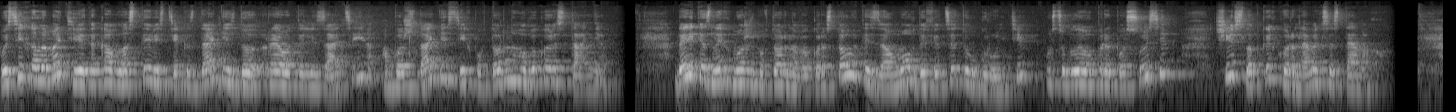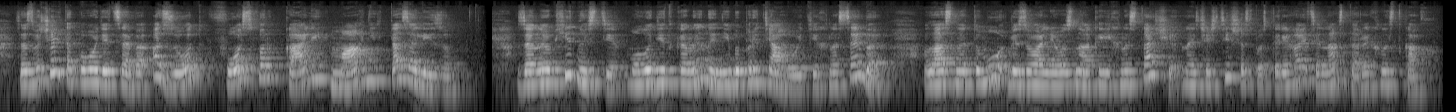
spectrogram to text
У усіх елементів є така властивість, як здатність до реутилізації або здатність їх повторного використання. Деякі з них можуть повторно використовуватись за умов дефіциту в ґрунті, особливо при посусі чи слабких кореневих системах. Зазвичай так поводять себе азот, фосфор, калій, магній та залізо. За необхідності молоді тканини ніби притягують їх на себе, власне тому візуальні ознаки їх нестачі найчастіше спостерігаються на старих листках.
